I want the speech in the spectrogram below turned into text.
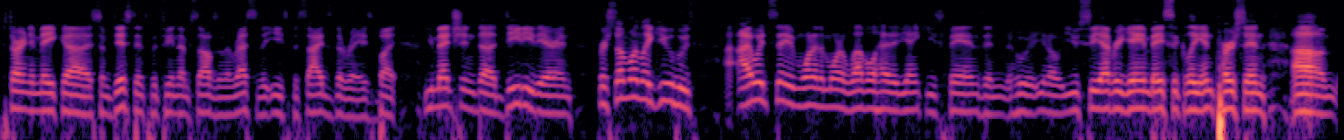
starting to make uh, some distance between themselves and the rest of the East besides the Rays. But you mentioned uh, Didi there, and for someone like you who's I would say one of the more level-headed Yankees fans, and who you know you see every game basically in person. Um,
